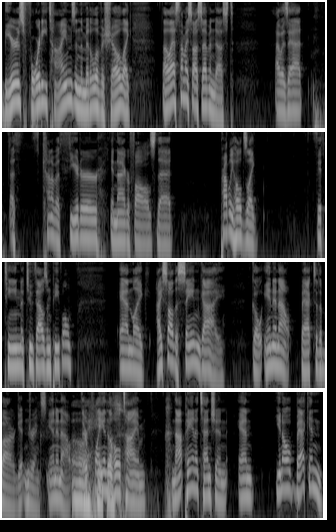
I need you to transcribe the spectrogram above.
beers 40 times in the middle of a show. Like the last time I saw Sevendust, I was at a kind of a theater in Niagara Falls that probably holds like 15 to 2,000 people. And like I saw the same guy go in and out back to the bar getting drinks, in and out. Oh, They're playing the whole time, not paying attention. And you know, back in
